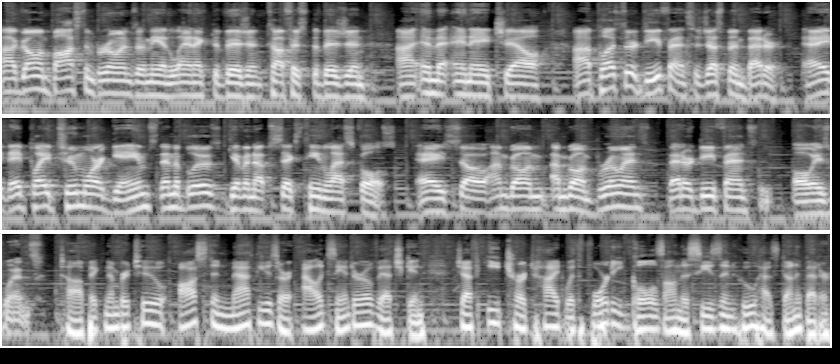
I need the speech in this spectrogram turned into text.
Uh, going Boston Bruins in the Atlantic Division, toughest division uh, in the NHL. Uh, plus, their defense has just been better. Hey, they played two more games than the Blues, giving up 16 less goals. Hey, so I'm going. I'm going Bruins. Better defense always wins. Topic number two: Auston Matthews or Alexander Ovechkin. Jeff each are tied with 40 goals on the season. Who has done it better?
